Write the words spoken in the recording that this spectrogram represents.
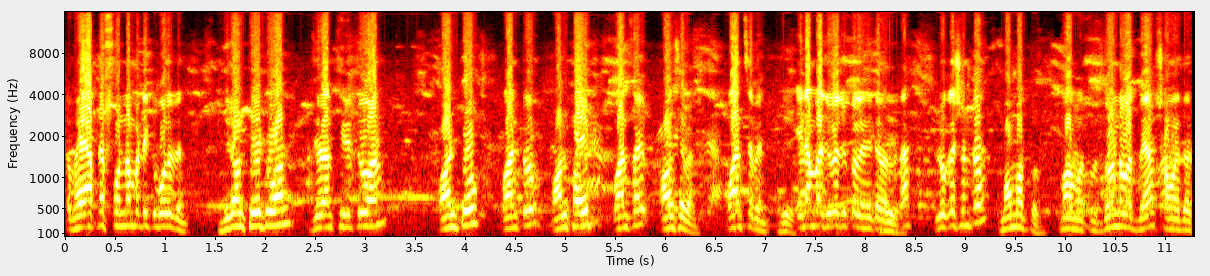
তো ভাই আপনার ফোন নাম্বারটা একটু বলে দেন। Zero three two one. Zero three two one. One two. One two. One five. One five. One seven. One seven. এই নাম্বার যোগাযোগ করে নিতে পারবেন না। লোকেশনটা মোহাম্মদপুর। মোহাম্মদপুর। ধন্যবাদ ভাইয়া সময়।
